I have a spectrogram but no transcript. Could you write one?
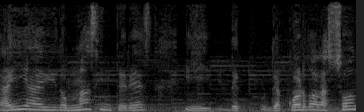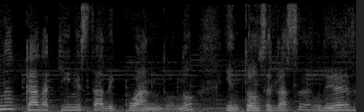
ahí ha habido más interés y de, de, acuerdo a la zona cada quien está adecuando, ¿no? Y entonces las unidades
